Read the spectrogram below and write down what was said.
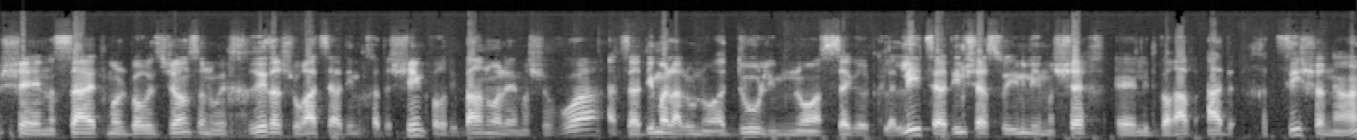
שנשא אתמול בוריס ג'ונסון הוא הכריז על שורת צעדים חדשים, כבר דיברנו עליהם השבוע. הצעדים הללו נועדו למנוע סגר כללי, צעדים שעשויים להימשך אה, לדבריו עד חצי שנה.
